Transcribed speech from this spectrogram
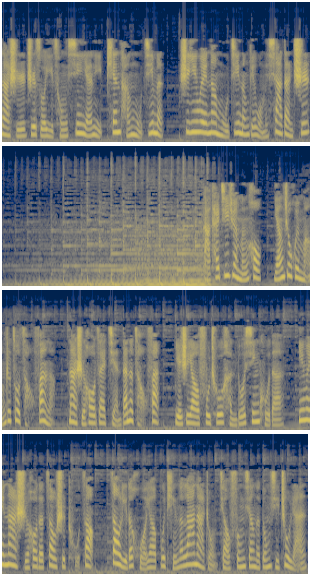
那时之所以从心眼里偏袒母鸡们，是因为那母鸡能给我们下蛋吃。打开鸡圈门后，娘就会忙着做早饭了。那时候再简单的早饭，也是要付出很多辛苦的，因为那时候的灶是土灶，灶里的火要不停的拉那种叫风箱的东西助燃，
